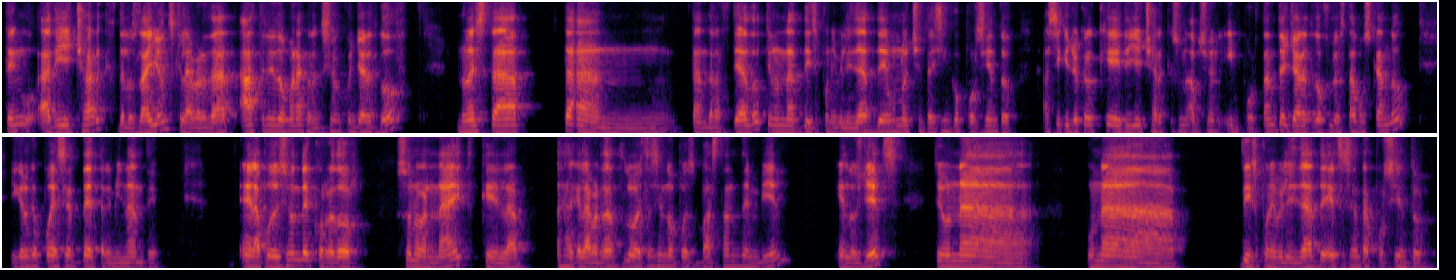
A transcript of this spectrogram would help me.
Tengo a DJ Shark de los Lions, que la verdad ha tenido buena conexión con Jared Goff. No está tan, tan drafteado, tiene una disponibilidad de un 85%. Así que yo creo que DJ Shark es una opción importante. Jared Goff lo está buscando y creo que puede ser determinante. En la posición de corredor, Son Knight, que la, que la verdad lo está haciendo pues bastante bien en los Jets. Tiene una, una disponibilidad del 60%.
